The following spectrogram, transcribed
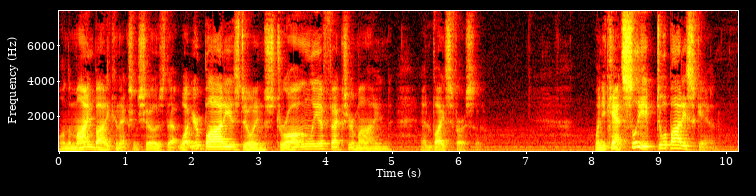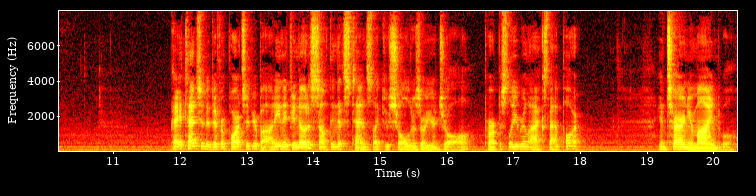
on the mind body connection shows that what your body is doing strongly affects your mind and vice versa. When you can't sleep, do a body scan. Pay attention to different parts of your body, and if you notice something that's tense, like your shoulders or your jaw, purposely relax that part. In turn, your mind will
